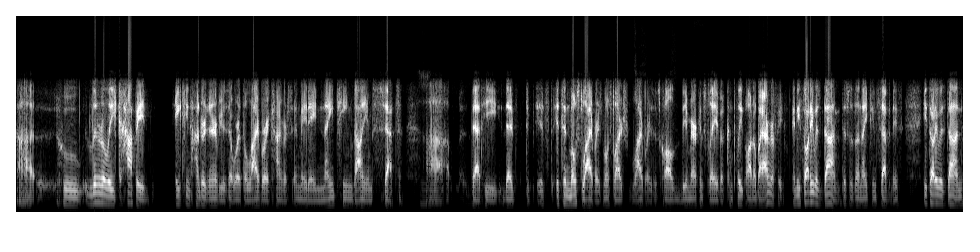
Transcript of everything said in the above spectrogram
uh, who literally copied 1,800 interviews that were at the Library of Congress and made a 19 volume set. Mm-hmm. Uh, that he that it's it's in most libraries, most large libraries. It's called The American Slave: A Complete Autobiography. And he thought he was done. This was the 1970s. He thought he was done,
